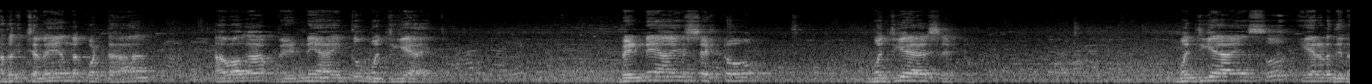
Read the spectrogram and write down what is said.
ಅದಕ್ಕೆ ಚಲೆಯನ್ನು ಕೊಟ್ಟ. ಆವಾಗ ಬೆಣ್ಣೆ ಆಯಿತು, ಮಜ್ಜಿಗೆ ಆಯಿತು. ಬೆಣ್ಣೆ ಆಯುಸ್ಸೆಷ್ಟು? ಮಜ್ಜಿಗೆ ಆಯುಸ್ಸೆಷ್ಟು ಮಜ್ಜಿಗೆ ಆಯಸ್ಸು ಎರಡು ದಿನ.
